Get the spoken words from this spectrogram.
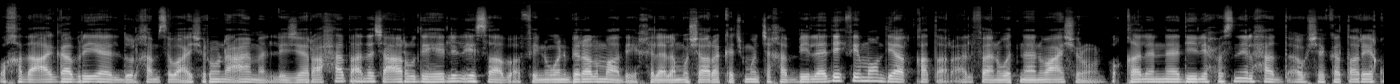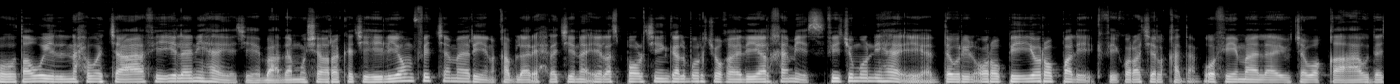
وخضع غابرييل ذو 25 عاما لجراحة بعد تعرضه للإصابة في نوفمبر الماضي خلال مشاركة منتخب بلاده في مونديال قطر 2022 وقال النادي لحسن الحظ أوشك طريقه طويل نحو التعافي إلى نهايته بعد مشاركته مشاركته اليوم في التمارين قبل رحلتنا إلى سبورتينغ البرتغالي الخميس في ثمن نهائي الدوري الأوروبي يوروبا ليغ في كرة القدم وفيما لا يتوقع عودة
